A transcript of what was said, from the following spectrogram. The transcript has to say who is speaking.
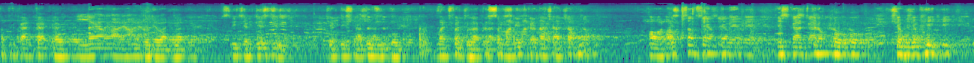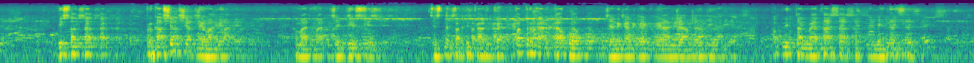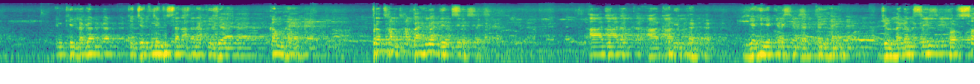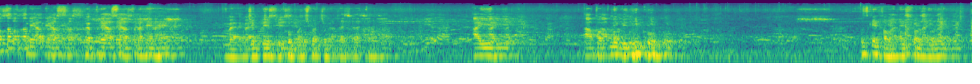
Speaker 1: पत्रकारिता का नया आयाम देने वाले श्री जगदीश जी, जगदीश यादव जी को मंच पर बुलाकर सम्मानित करना चाहता हूँ।
Speaker 2: और इस सबसे अंत इस कार्यक्रम को चहुमुखी दिशा तक प्रकाशित करने वाले हमारे हमारे जगदीश जी, जिसने
Speaker 1: पत्रकारिता पत्रकारिता को जनगण के नया अंजाम दिया अपनी तन्मयता से,
Speaker 2: अपनी मेहनत से इनकी लगन की जितनी भी सराहना की जाए, कम
Speaker 1: है। प्रथम, पहले दिन से। आज तक आखिरी तक यही एक ऐसे व्यक्ति
Speaker 2: हैं जो लगनशील और सतत प्रयासरत रहे हैं। मैं जितने जी
Speaker 1: को बचपन चुनाना चाहता हूँ। आइए, आप अपनी विधि को उसके हवाले छोड़ाइए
